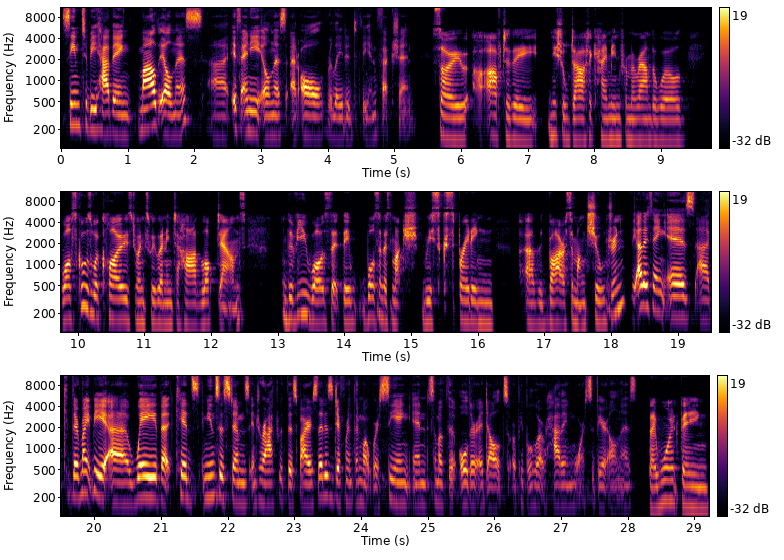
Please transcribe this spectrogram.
seem to be having mild illness, uh, if any illness at all related to the infection. So, uh, after the initial data came in from around the world, while schools were closed once we went into hard lockdowns, the view was that there wasn't as much risk spreading uh, the virus among children. The other thing is uh, there might be a way that kids' immune systems interact with this virus that is different than what we're seeing in some of the older adults or people who are having more severe illness. They weren't being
